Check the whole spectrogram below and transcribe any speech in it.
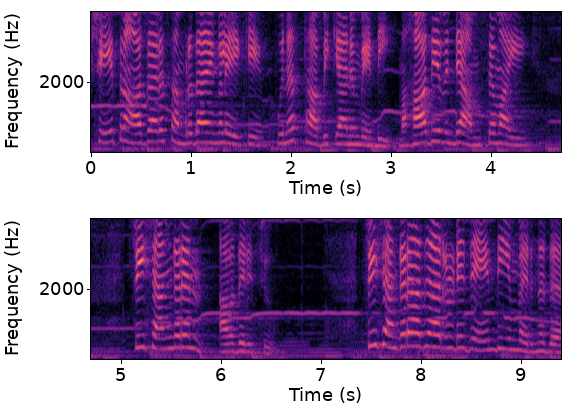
ക്ഷേത്ര ആചാര സമ്പ്രദായങ്ങളെയൊക്കെ പുനഃസ്ഥാപിക്കാനും വേണ്ടി മഹാദേവന്റെ അംശമായി ശ്രീ ശങ്കരൻ അവതരിച്ചു. ശ്രീ ശങ്കരാചാര്യരുടെ ജയന്തിയും വരുന്നത്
